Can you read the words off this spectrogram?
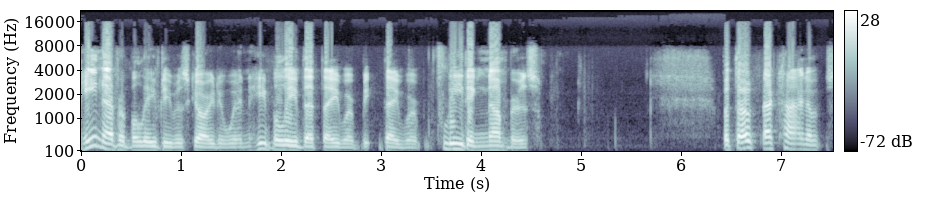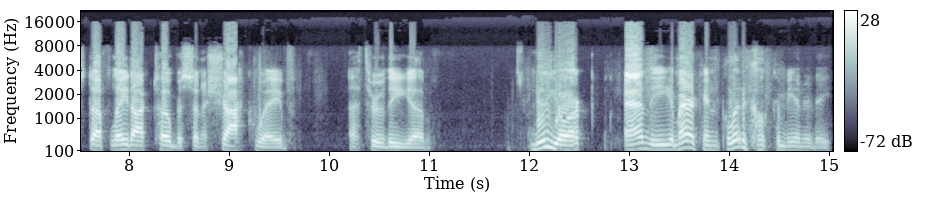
he never believed he was going to win. He believed that they were they were fleeting numbers. But th- that kind of stuff, late October, sent a shockwave uh, through the uh, New York and the American political community.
